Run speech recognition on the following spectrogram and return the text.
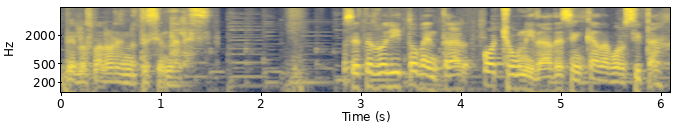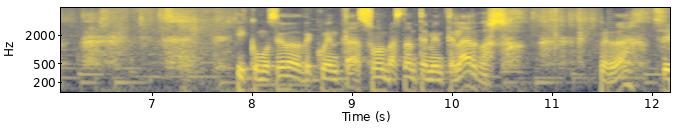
de los valores nutricionales. Este rollito va a entrar 8 unidades en cada bolsita y como se da de cuenta son bastante largos. ¿Verdad? Sí.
